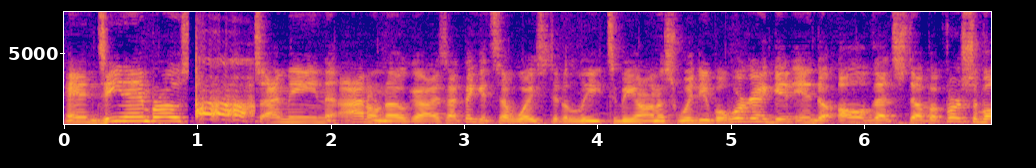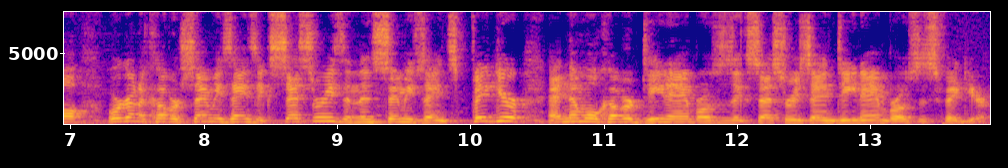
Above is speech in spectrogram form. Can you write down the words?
And Dean Ambrose, I mean, I don't know, guys. I think it's a wasted elite, to be honest with you, but we're going to get into all of that stuff. But first of all, we're going to cover Sami Zayn's accessories and then Sami Zayn's figure, and then we'll cover Dean Ambrose's accessories and Dean Ambrose's figure.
